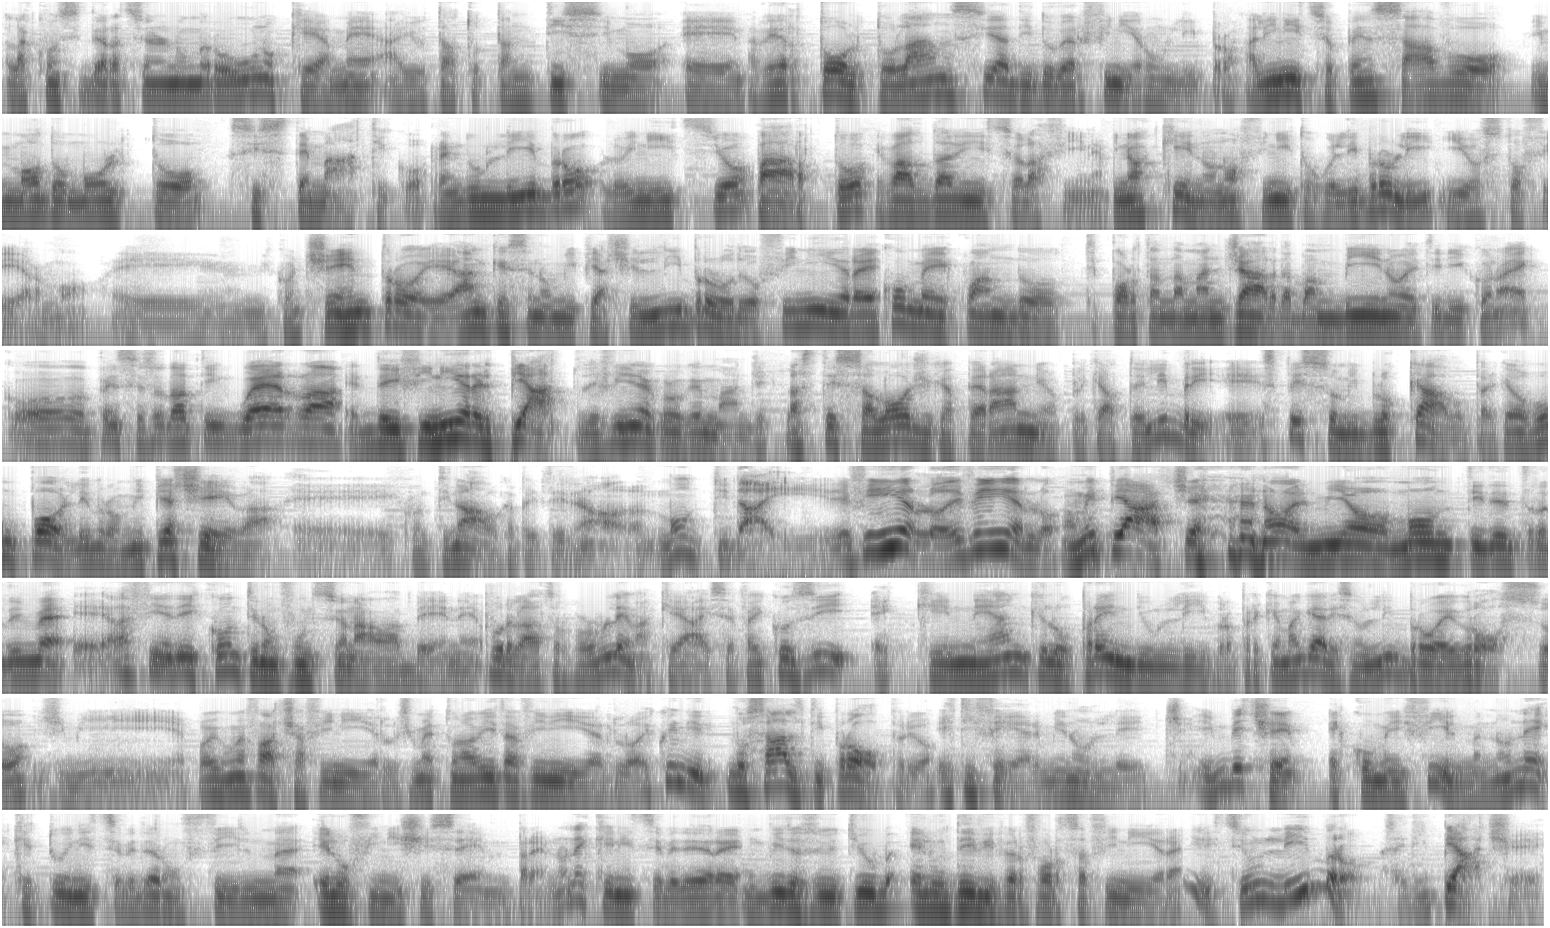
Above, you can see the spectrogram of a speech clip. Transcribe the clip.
La considerazione numero uno che a me ha aiutato tantissimo è aver tolto l'ansia di dover finire un libro. All'inizio pensavo in modo molto sistematico. Prendo un libro, lo inizio, parto e vado dall'inizio alla fine. Fino a che non ho finito quel libro lì, io sto fermo e mi concentro e anche se non mi piace il libro lo devo finire. Come quando ti portano da mangiare da bambino e ti dicono ecco, pensi ai soldati in guerra e devi finire il piatto, devi finire quello che mangi. La stessa logica per anni ho applicato ai libri e spesso mi bloccavo perché dopo un po' il libro mi piaceva e continuavo, capite? No, Monti, dai, devi finirlo, devi finirlo. Non mi piace, no, il mio Monti dentro di me. E alla fine dei conti non funzionava bene. Oppure l'altro problema che hai se fai così è che neanche lo prendi un libro, perché magari se un libro è grosso, dici, mi... poi come faccio a finirlo? Ci metto una vita a finirlo. E quindi lo salti proprio e ti fermi, non leggi. E invece è come i film, non è che tu inizi a vedere un film e lo finisci sempre. Non è che inizi a vedere un video su YouTube e lo devi per forza finire finire. Inizi un libro, se ti piace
